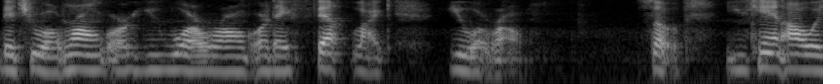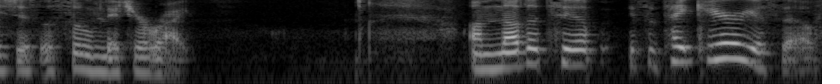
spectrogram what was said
that you are wrong or you were wrong or they felt like you were wrong. So you can't always just assume that you're right. Another tip is to take care of yourself.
